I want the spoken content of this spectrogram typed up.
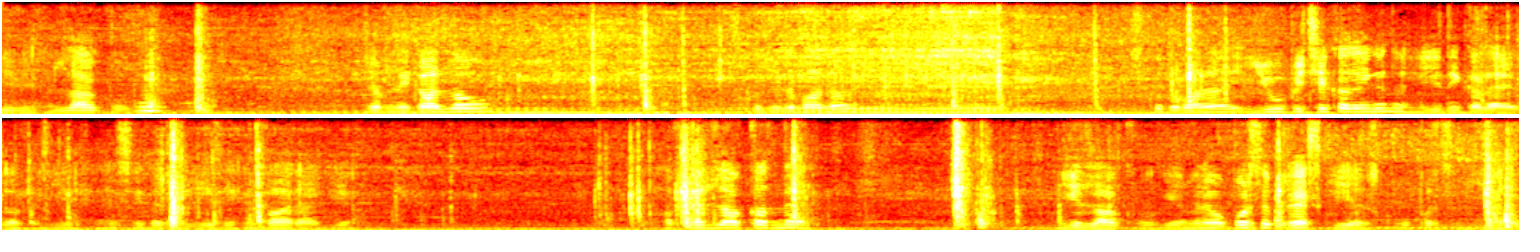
ये देखो लॉक हो गया। जब निकाल लो इसको जो दबाना, इसको दबाना यू पीछे करेंगे ना, ये निकल आएगा ये ऐसे करेंगे ये देखें, बाहर आ गया। अब फिर लॉक करना है। ये लॉक हो गया। मैंने ऊपर से प्रेस किया इसको, ऊपर से।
